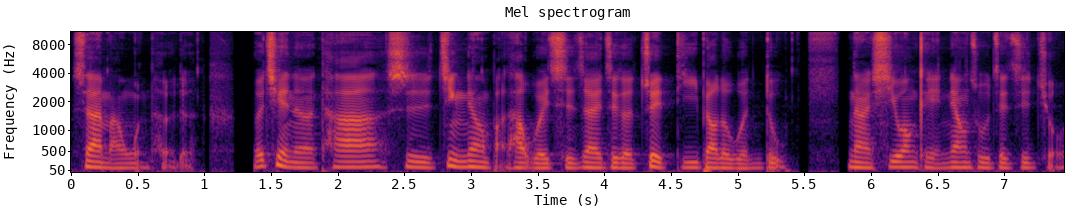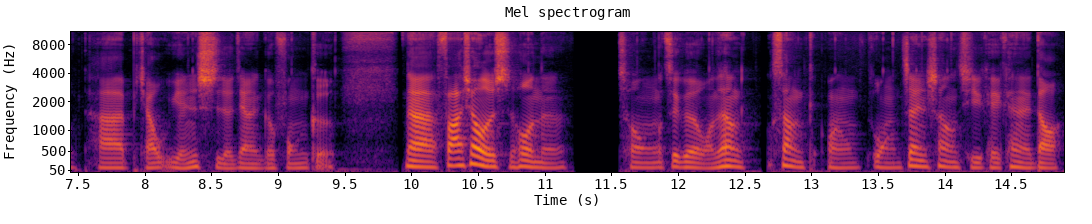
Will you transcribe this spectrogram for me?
是还蛮吻合的，而且呢，它是尽量把它维持在这个最低标的温度，那希望可以酿出这支酒它比较原始的这样一个风格。那发酵的时候呢，从这个网站上网网站上其实可以看得到，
